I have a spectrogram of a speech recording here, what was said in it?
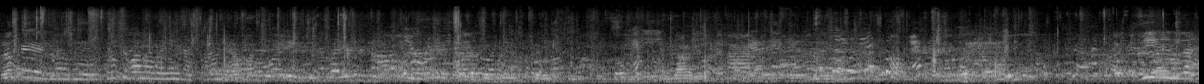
Creo que, creo que van a venir acá. Sí, en la, en la sala de para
